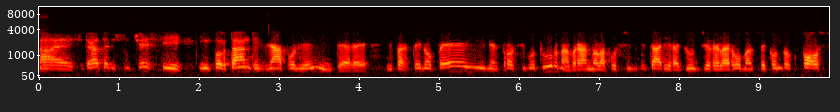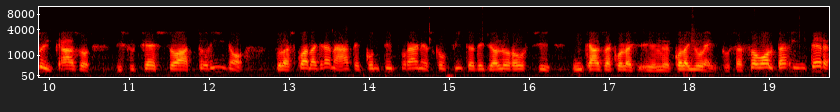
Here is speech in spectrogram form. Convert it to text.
Ah, eh, si tratta di successi importanti di Napoli e Inter. I partenopei nel prossimo turno avranno la possibilità di raggiungere la Roma al secondo posto in caso di successo a Torino sulla squadra granata e contemporanea sconfitta dei giallorossi in casa con la, con la Juventus. A sua volta l'Inter,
